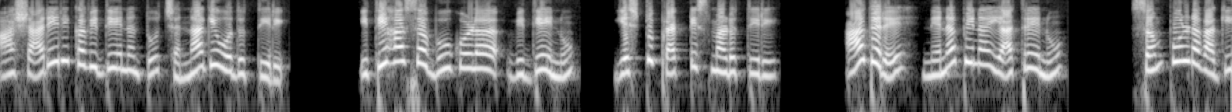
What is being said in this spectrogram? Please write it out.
ಆ ಶಾರೀರಿಕ ವಿದ್ಯೆಯನ್ನಂತೂ ಚೆನ್ನಾಗಿ ಓದುತ್ತೀರಿ. ಇತಿಹಾಸ ಭೂಗೋಳ ವಿದ್ಯೆಯನ್ನು ಎಷ್ಟು ಪ್ರಾಕ್ಟೀಸ್ ಮಾಡುತ್ತೀರಿ? ಆದರೆ ನೆನಪಿನ ಯಾತ್ರೆಯನ್ನು ಸಂಪೂರ್ಣವಾಗಿ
